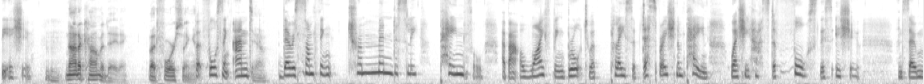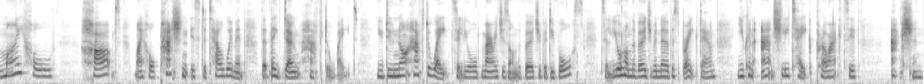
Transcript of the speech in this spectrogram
the issue. Mm. Not accommodating, but forcing it. But forcing. And yeah. there is something tremendously painful about a wife being brought to a place of desperation and pain where she has to force this issue. And so my whole heart, my whole passion is to tell women that they don't have to wait. You do not have to wait till your marriage is on the verge of a divorce, till you're on the verge of a nervous breakdown. You can actually take proactive action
